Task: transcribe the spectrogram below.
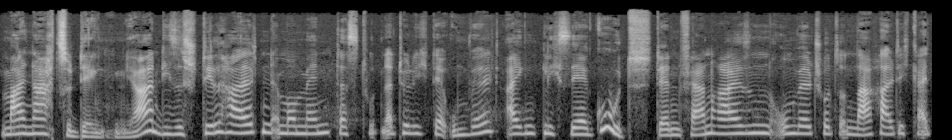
mal nachzudenken. Ja, dieses Stillhalten im Moment, das tut natürlich der Umwelt eigentlich sehr gut. Denn Fernreisen, Umweltschutz und Nachhaltigkeit,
